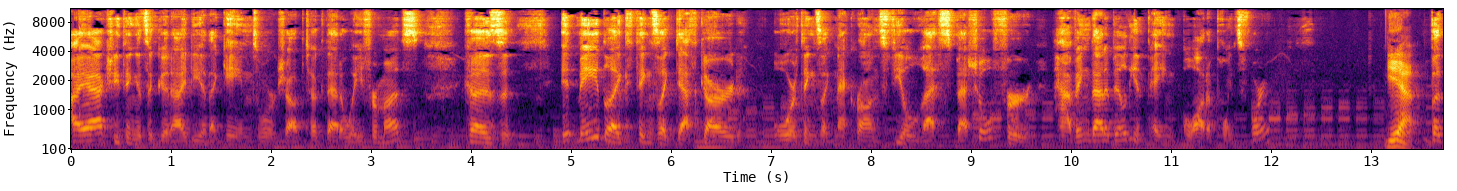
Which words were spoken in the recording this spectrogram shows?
I actually think it's a good idea that Games Workshop took that away from us because it made like things like Death Guard or things like Necrons feel less special for having that ability and paying a lot of points for it. Yeah. But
